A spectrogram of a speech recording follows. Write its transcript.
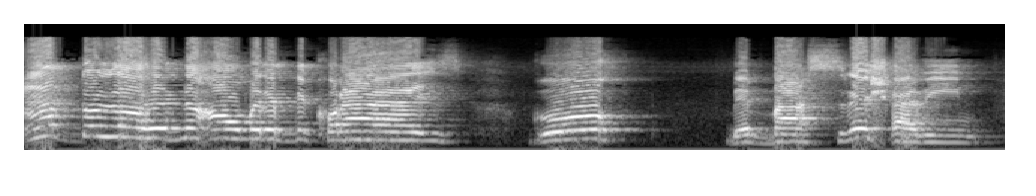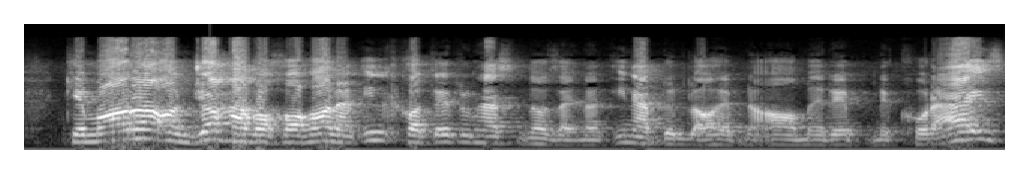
عبدالله ابن عامر ابن کریز گفت به بسره شویم که ما را آنجا هواخواهانند. این خاطرتون هست نازنینان. این عبدالله ابن عامر ابن کریز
